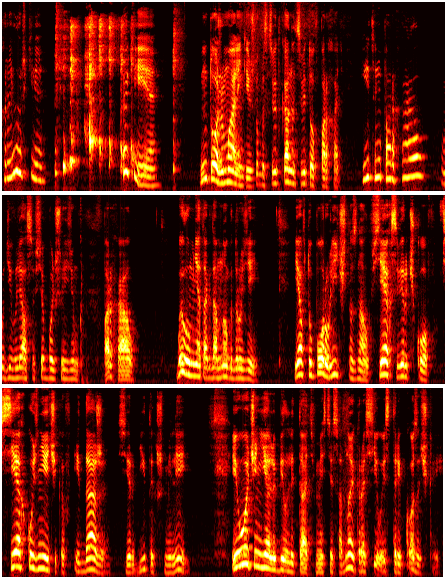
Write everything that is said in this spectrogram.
крылышки? Какие?» «Ну, тоже маленькие, чтобы с цветка на цветок порхать». «И ты порхал?» – удивлялся все больше Изюмка. «Порхал. Было у меня тогда много друзей. Я в ту пору лично знал всех сверчков, всех кузнечиков и даже сердитых шмелей. И очень я любил летать вместе с одной красивой стрекозочкой.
